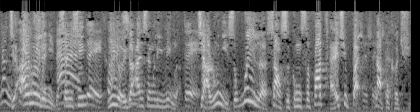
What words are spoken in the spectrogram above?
既让你特安慰了你的身心，哎对你有一个安安身立命了。对。假如你是为了上市公司发财去拜是是，那不可取，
